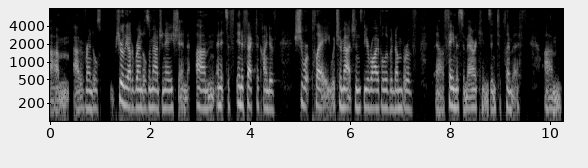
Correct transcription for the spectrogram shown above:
um, out of Rendell's, purely out of Rendell's imagination. Um, and it's a, in effect a kind of short play, which imagines the arrival of a number of uh, famous Americans into Plymouth um,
